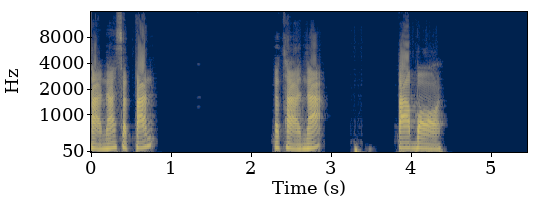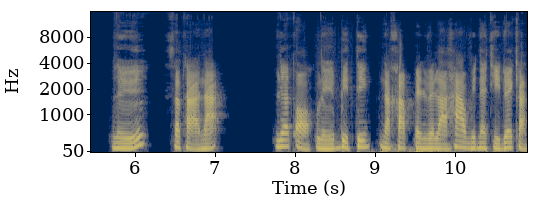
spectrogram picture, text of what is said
ถานะสตันสถานะตาบอด หรือสถานะ เลือดออกหรือบิดดิ้งนะครับ เป็นเวลา 5 วินาทีด้วยกัน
